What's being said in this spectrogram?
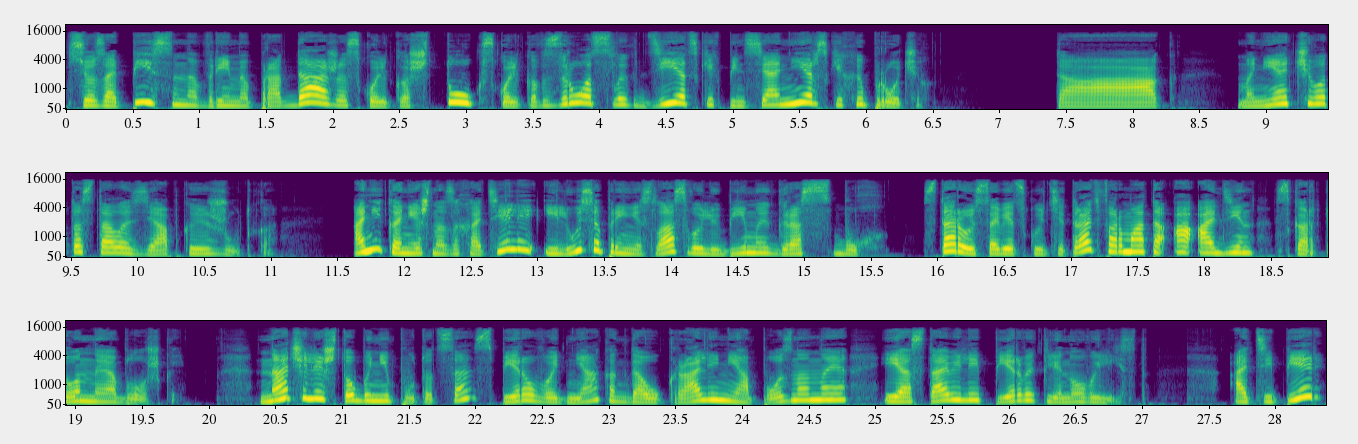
Все записано, время продажи, сколько штук, сколько взрослых, детских, пенсионерских и прочих. Так, мне от чего-то стало зябко и жутко. Они, конечно, захотели, и Люся принесла свой любимый гроссбух. Старую советскую тетрадь формата А1 с картонной обложкой начали, чтобы не путаться, с первого дня, когда украли неопознанное и оставили первый кленовый лист. А теперь,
